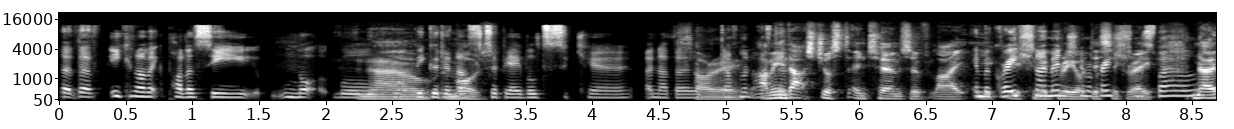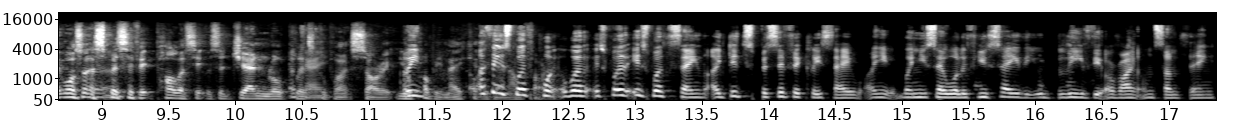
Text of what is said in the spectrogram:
That the economic policy not will no, not be good enough to be able to secure another Sorry. government. I mean, that's just in terms of like immigration. You, you agree or disagree. Well. No, it wasn't a specific policy. It was a general political okay. point. Sorry, you'll I mean, probably make it. I think it's worth point, it's worth it's worth saying that I did specifically say when you say, well, if you say that you believe that you're right on something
